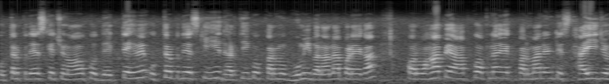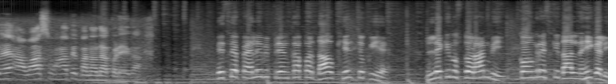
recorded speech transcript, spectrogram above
उत्तर प्रदेश के चुनावों को देखते हुए उत्तर प्रदेश की ही धरती को कर्मभूमि बनाना पड़ेगा और वहाँ पे आपको अपना एक परमानेंट स्थायी जो है आवास वहाँ पे बनाना पड़ेगा। इससे पहले भी प्रियंका पर दाव खेल चुकी है, लेकिन उस दौरान भी कांग्रेस की दाल नहीं गली।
